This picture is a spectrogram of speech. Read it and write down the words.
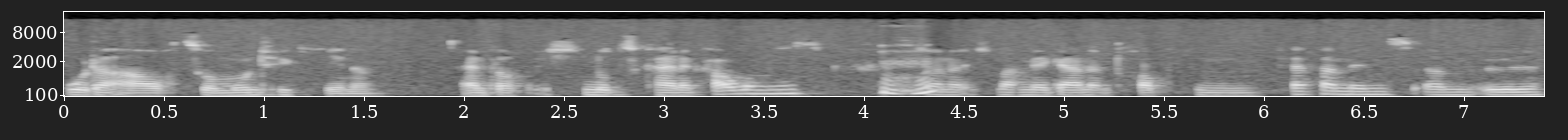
oder auch zur Mundhygiene. Einfach, ich nutze keine Kaugummis, sondern ich mache mir gerne einen Tropfen Pfefferminzöl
